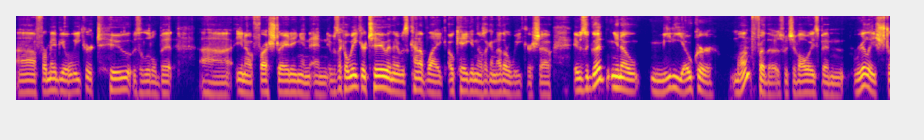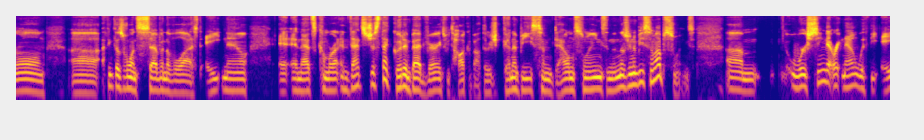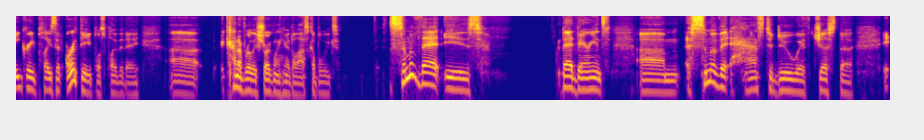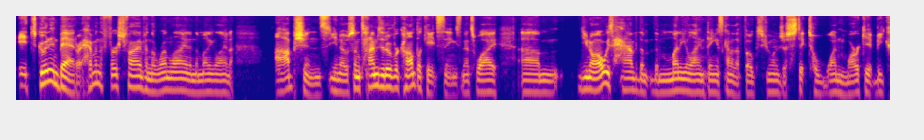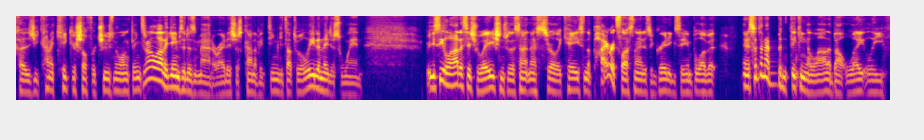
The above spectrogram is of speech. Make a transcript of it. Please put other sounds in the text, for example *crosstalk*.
uh, for maybe a week or two. It was a little bit, uh, you know, frustrating, and and it was like a week or two, and then it was kind of like okay, again, there was like another week or so. It was a good, you know, mediocre month for those, which have always been really strong. Uh, I think those have won seven of the last eight now, and, and, that's come around. And that's just that good and bad variance we talk about. There's going to be some downswings, and then there's going to be some upswings. Um, we're seeing that right now with the A grade plays that aren't the A plus play of the day, uh, kind of really struggling here the last couple weeks. Some of that is bad variance. Um, some of it has to do with just the it's good and bad, right? Having the first five and the run line and the money line options, you know, sometimes it overcomplicates things, and that's why um, you know, I always have the the money line thing is kind of the focus. If you want to just stick to one market, because you kind of kick yourself for choosing the wrong things. And a lot of games, it doesn't matter, right? It's just kind of a team gets out to a lead and they just win. But you see a lot of situations where that's not necessarily the case. And the Pirates last night is a great example of it and it's something I've been thinking a lot about lately.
